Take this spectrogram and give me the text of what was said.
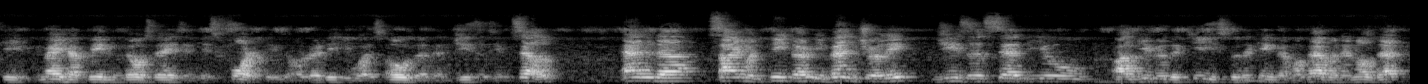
He may have been in those days in his 40s already, he was older than Jesus himself. And uh, Simon Peter, eventually, Jesus said, You I'll give you the keys to the kingdom of heaven and all that,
